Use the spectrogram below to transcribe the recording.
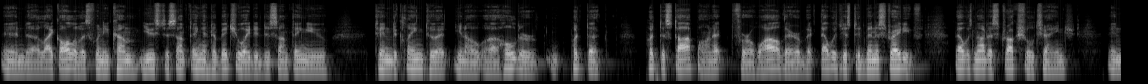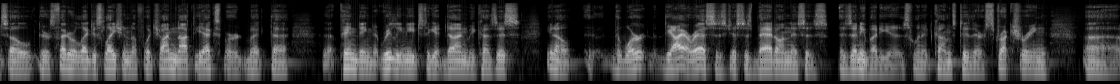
and uh, like all of us, when you come used to something and habituated to something, you tend to cling to it. You know, uh, Holder put the put the stop on it for a while there, but that was just administrative. That was not a structural change. And so there's federal legislation of which I'm not the expert, but uh, pending that really needs to get done because this, you know, the word the IRS is just as bad on this as as anybody is when it comes to their structuring uh,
